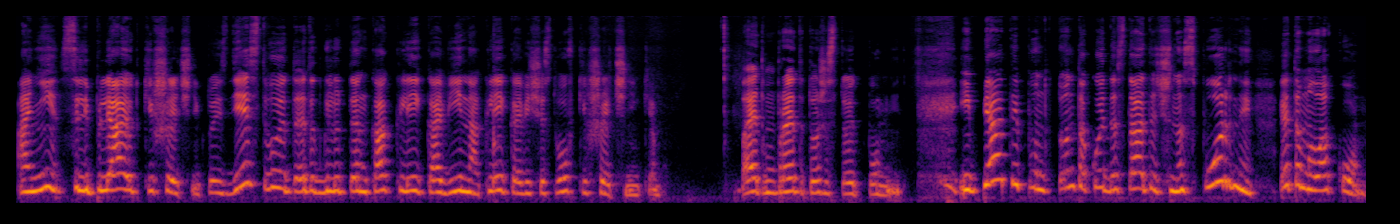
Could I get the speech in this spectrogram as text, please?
они слепляют кишечник. То есть действует этот глютен как клейковина, клейкое вещество в кишечнике. Поэтому про это тоже стоит помнить. И пятый пункт, он такой достаточно спорный, это молоко.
